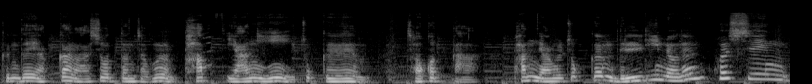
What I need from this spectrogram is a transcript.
근데 약간 아쉬웠던 점은 밥 양이 조금 적었다. 밥 양을 조금 늘리면은 훨씬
